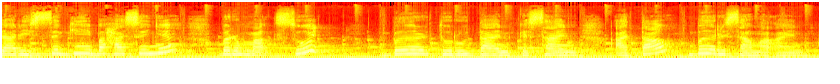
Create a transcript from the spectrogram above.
dari segi bahasanya bermaksud berturutan kesan atau bersamaan.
